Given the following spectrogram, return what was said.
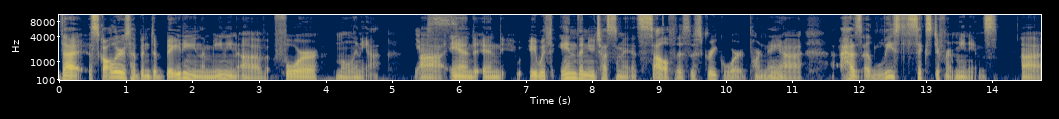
that scholars have been debating the meaning of for millennia uh, yes. and and it, within the New Testament itself, this this Greek word porneia has at least six different meanings uh,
